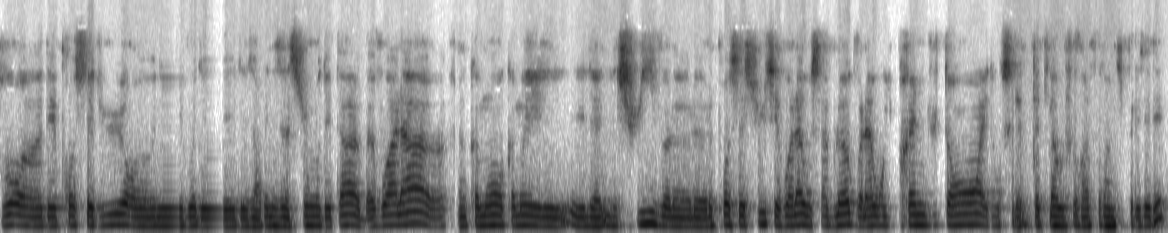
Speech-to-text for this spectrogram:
pour euh, des procédures au niveau des, organisations d'État, ben voilà euh, comment comment ils, suivent le, processus et voilà où ça bloque, voilà où ils prennent du temps et donc c'est peut-être là où il faudra, faudra un petit peu les aider.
